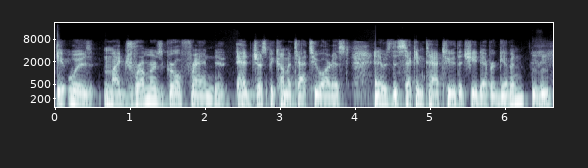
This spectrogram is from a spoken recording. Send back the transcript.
it was my drummer's girlfriend had just become a tattoo artist and it was the second tattoo that she had ever given. Mm-hmm.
